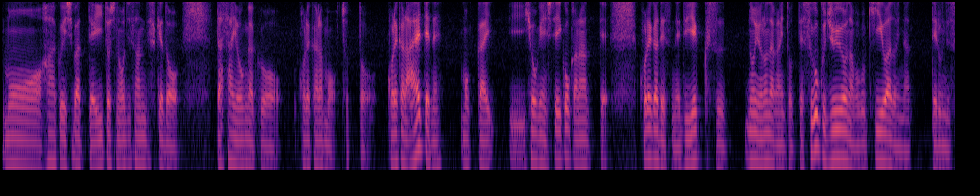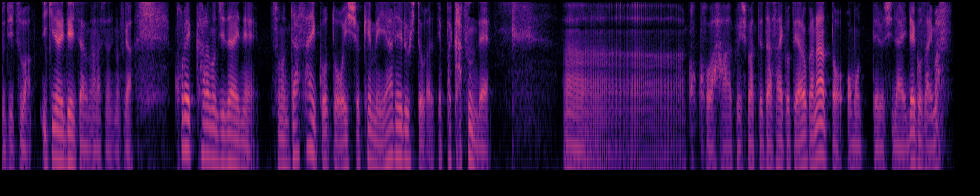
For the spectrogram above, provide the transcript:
もう歯食いしばっていい年のおじさんですけどダサい音楽をこれからもちょっとこれからあえてねもう一回表現していこうかなって。これがですね DX の世の中にとってすごく重要な僕キーワードになってるんです実は。いきなりデジタルの話になりますがこれからの時代ねそのダサいことを一生懸命やれる人がやっぱり勝つんであここは把握しばってダサいことやろうかなと思ってる次第でございます。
